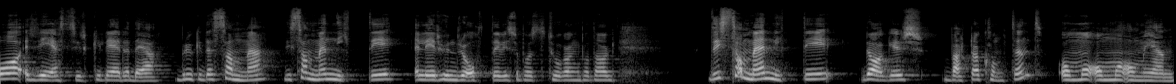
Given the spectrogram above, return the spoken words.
og resirkulere det. Bruke det samme, de samme 90 eller 180 hvis du poster to ganger på dag. De samme 90 dagers hvert av content om og om og om igjen.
